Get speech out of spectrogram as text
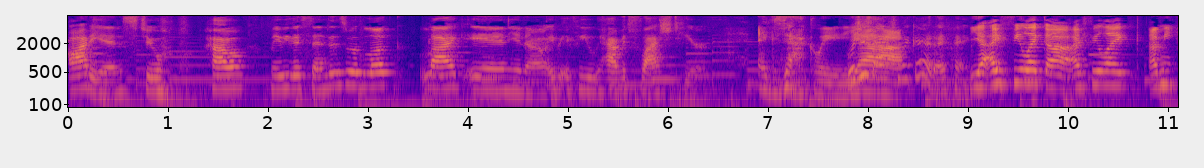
audience to how maybe the sentence would look like in you know if, if you have it flashed here, Exactly. which yeah. is actually good. I think. Yeah, I feel like uh, I feel like I mean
